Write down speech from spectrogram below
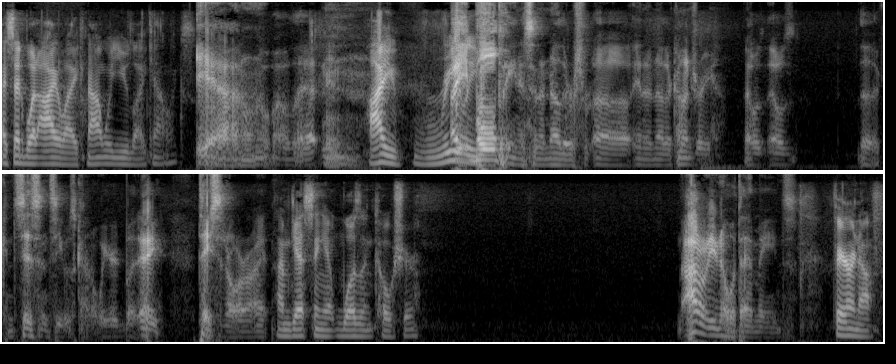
I said what I like, not what you like, Alex. Yeah, I don't know about that. I I really ate bull penis in another uh, in another country. That was that was the consistency was kind of weird, but hey, tasted all right. I'm guessing it wasn't kosher. I don't even know what that means. Fair enough.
